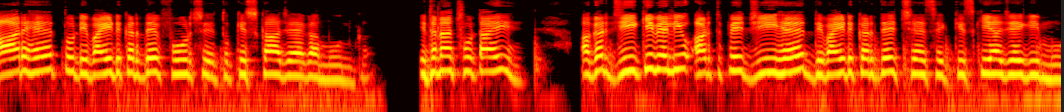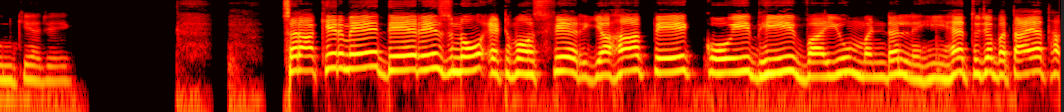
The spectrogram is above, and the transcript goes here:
आर है तो डिवाइड कर दे फोर से तो किसका आ जाएगा? मून का। इतना छोटा ही अगर जी की वैल्यू अर्थ पे जी है डिवाइड कर दे छह से, किसकी आ जाएगी? मून की आ जाएगी। सर, आखिर में देर इज़ नो एटमोस्फेयर यहाँ पे कोई भी वायुमंडल नहीं है। तुझे बताया था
